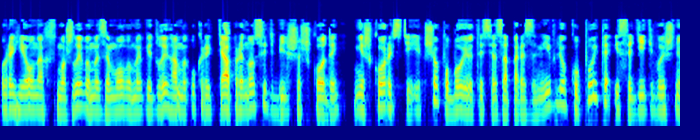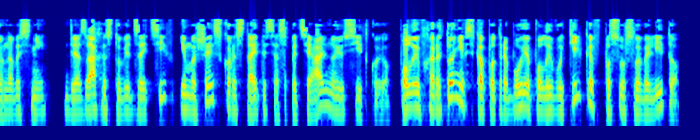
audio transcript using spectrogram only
У регіонах з можливими зимовими відлигами укриття приносить більше шкоди, ніж користі. Якщо побоюєтеся за перезимівлю, купуйте і садіть вишню навесні. Для захисту від зайців і мишей скористайтеся спеціальною сіткою. Полив Харитонівська потребує поливу тільки в посушливе літо.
